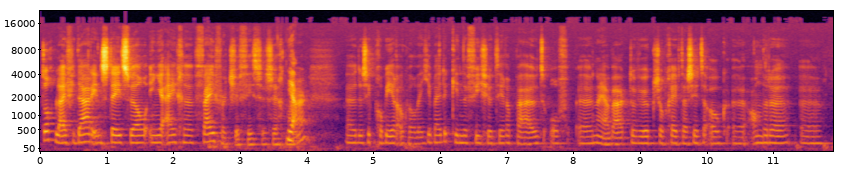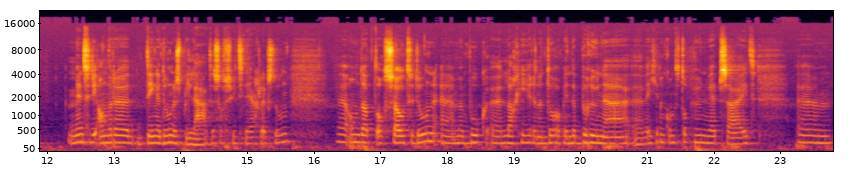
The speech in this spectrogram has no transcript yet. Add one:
toch blijf je daarin steeds wel in je eigen vijvertje vissen, zeg maar. Ja. Uh, dus ik probeer ook wel, weet je, bij de kinderfysiotherapeut of uh, nou ja, waar ik de workshop geef, daar zitten ook uh, andere mensen die andere dingen doen, dus pilates of zoiets dergelijks doen. om dat toch zo te doen. mijn boek lag hier in het dorp in de Bruna, weet je, dan komt het op hun website. Um,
